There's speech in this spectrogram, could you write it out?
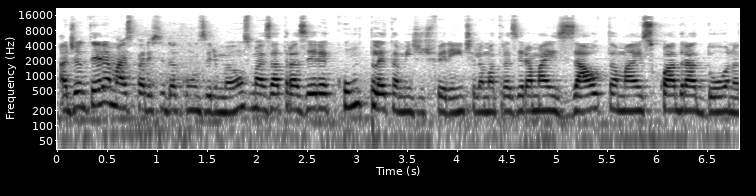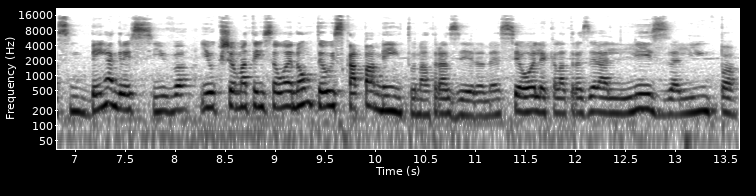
A dianteira é mais parecida com os irmãos, mas a traseira é completamente diferente. Ela é uma traseira mais alta, mais quadradona, assim, bem agressiva. E o que chama atenção é não ter o escapamento na traseira, né? Você olha aquela traseira lisa, limpa.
